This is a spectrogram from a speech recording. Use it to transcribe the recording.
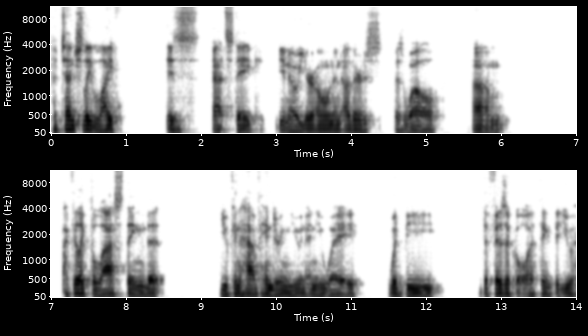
potentially life is at stake, you know, your own and others as well. Um, I feel like the last thing that you can have hindering you in any way would be the physical. I think that you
